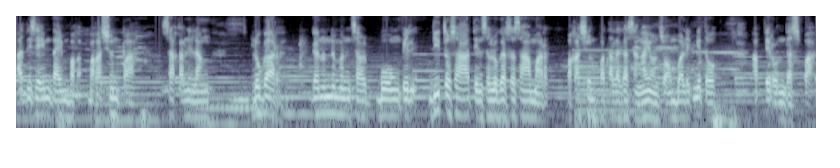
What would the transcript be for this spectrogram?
at the same time bak- bakasyon pa sa kanilang lugar. Ganun naman sa buong Pil- dito sa atin sa lugar sa Samar, bakasyon pa talaga sa ngayon. So ang balik nito after ondas pa.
